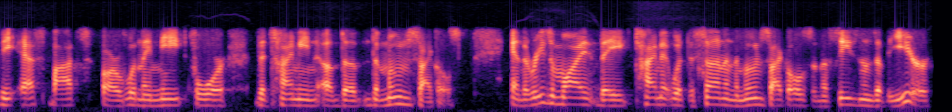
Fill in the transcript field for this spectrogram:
The esbats are when they meet for the timing of the, the moon cycles. And the reason why they time it with the sun and the moon cycles and the seasons of the year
